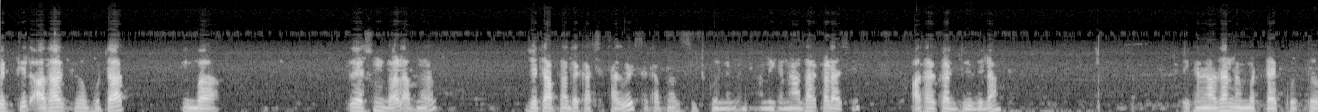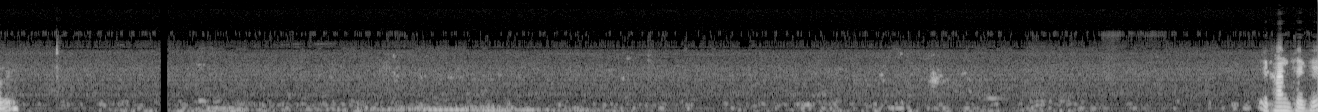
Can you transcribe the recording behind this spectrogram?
ব্যক্তির আধার কিংবা ভোটার কিংবা রেশন কার্ড আপনার, যেটা আপনাদের কাছে থাকবে, সেটা আপনারা সিলেক্ট করে নেবেন। আমি এখানে আধার কার্ড আছে, আধার কার্ড দিয়ে দিলাম। এখানে আধার নাম্বার টাইপ করতে হবে। এখান থেকে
